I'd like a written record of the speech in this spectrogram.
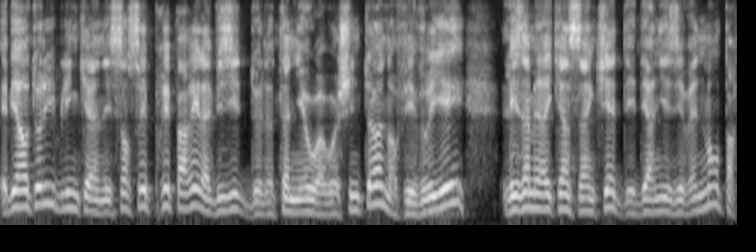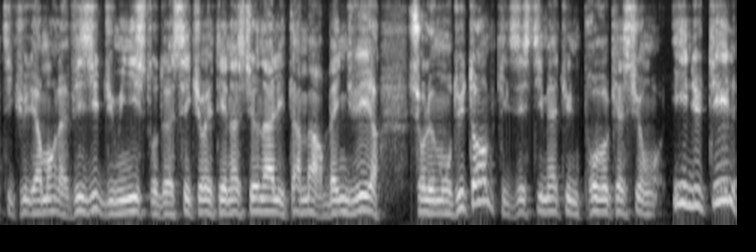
Eh bien, Anthony Blinken est censé préparer la visite de Netanyahu à Washington en février. Les Américains s'inquiètent des derniers événements, particulièrement la visite du ministre de la Sécurité nationale Itamar Ben-Gvir sur le mont du Temple, qu'ils estimaient une provocation inutile,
